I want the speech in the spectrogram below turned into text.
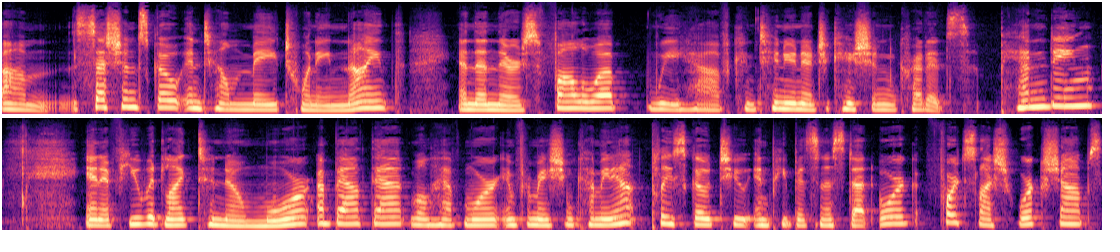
um, sessions go until May 29th, and then there's follow up. We have continuing education credits pending. And if you would like to know more about that, we'll have more information coming out. Please go to npbusiness.org forward slash workshops.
